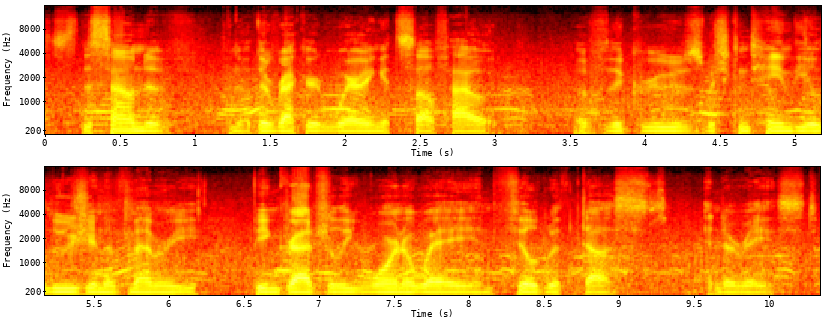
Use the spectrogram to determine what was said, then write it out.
It's the sound of you know, the record wearing itself out, of the grooves which contain the illusion of memory being gradually worn away and filled with dust and erased.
